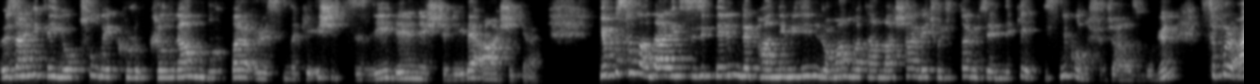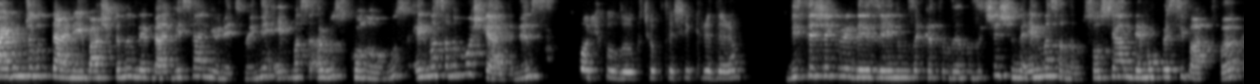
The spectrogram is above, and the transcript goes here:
özellikle yoksul ve kırılgan gruplar arasındaki eşitsizliği derinleştirdiği de aşikar. Yapısal adaletsizliklerin ve pandeminin roman vatandaşlar ve çocuklar üzerindeki etkisini konuşacağız bugün. Sıfır Ayrımcılık Derneği Başkanı ve belgesel yönetmeni Elmas Aruz konuğumuz. Elmas Hanım hoş geldiniz. Hoş bulduk. Çok teşekkür ederim. Biz teşekkür ederiz yayınımıza katıldığınız için. Şimdi Elmas Hanım, Sosyal Demokrasi Vakfı,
